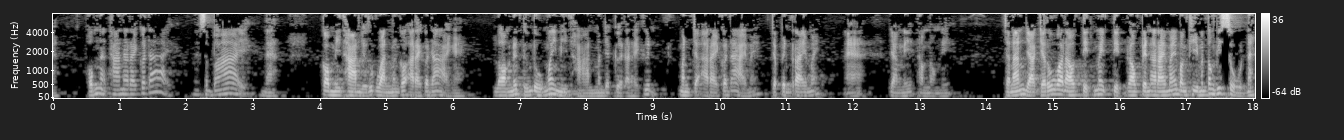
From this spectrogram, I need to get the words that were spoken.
ะผมนะ่ะทานอะไรก็ได้สบายนะก็มีทานอยู่ทุกวันมันก็อะไรก็ได้ไงลองนึกถึงดูไม่มีทานมันจะเกิดอะไรขึ้น มันจะอะไรก็ได้ไหมจะเป็นไรไหมนะอย่างนี้ทำนองนี้ ฉะนั้นอยากจะรู้ว่าเราติดไม่ติดเราเป็นอะไรไหมบางทีมันต้องพิสูจน์นะ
